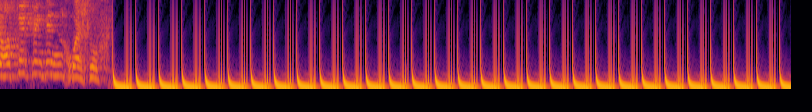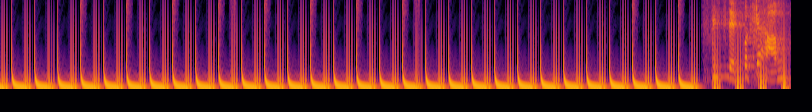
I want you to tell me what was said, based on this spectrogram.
Aufgeregt wegen den Arschloch. Deppert gehaben.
